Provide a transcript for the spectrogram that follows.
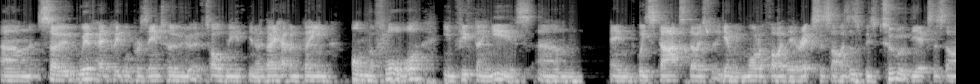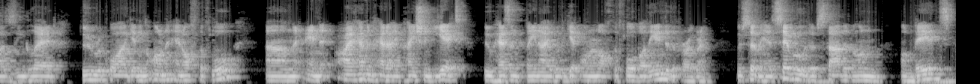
Um, so we've had people present who have told me, you know, they haven't been on the floor in 15 years. Um, and we start those again. We modify their exercises because two of the exercises in GLAD do require getting on and off the floor. Um, and I haven't had a patient yet who hasn't been able to get on and off the floor by the end of the program. We've certainly had several that have started on on beds,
